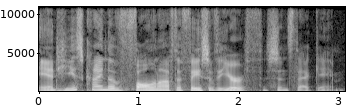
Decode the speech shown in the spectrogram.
and he's kind of fallen off the face of the earth since that game.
